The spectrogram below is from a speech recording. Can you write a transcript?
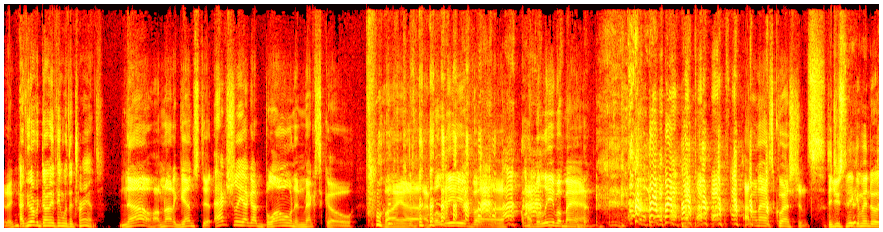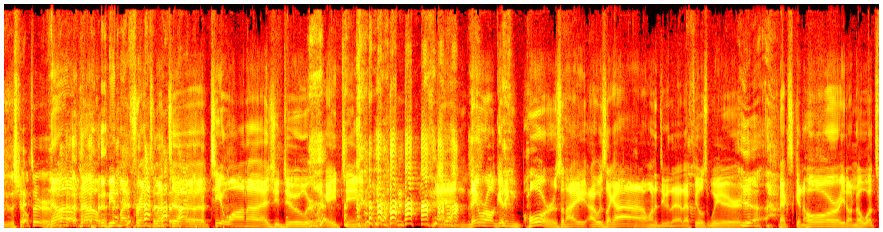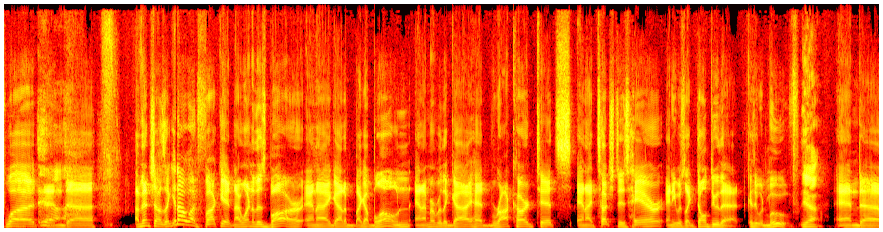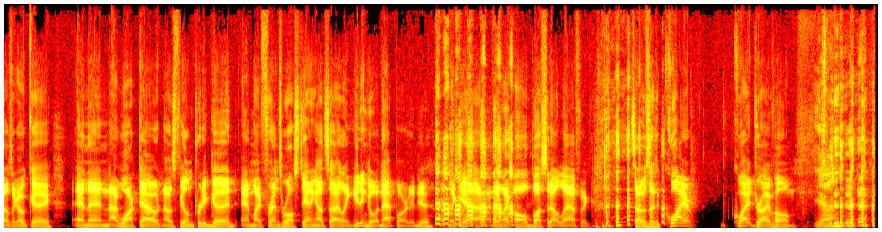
kidding. Have you ever done anything with a trans? No, I'm not against it. Actually, I got blown in Mexico by, uh, I believe, uh, I believe a man. I don't ask questions. Did you sneak him into the shelter? Or No, no. Me and my friends went to Tijuana, as you do. We were like 18, whatever. and they were all getting whores, and I, I was like, ah, I don't want to do that. That feels weird. Yeah. Mexican whore, you don't know what's what, and. Eventually, I was like, you know what, fuck it, and I went to this bar and I got a, I got blown, and I remember the guy had rock hard tits, and I touched his hair, and he was like, don't do that because it would move. Yeah. And uh, I was like, okay. And then I walked out and I was feeling pretty good. And my friends were all standing outside, like, you didn't go in that bar, did you? I was like, yeah. And they're like all busted out laughing. So it was a quiet, quiet drive home. Yeah.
